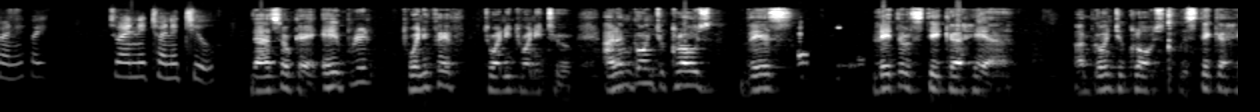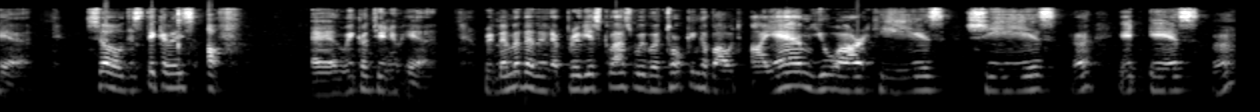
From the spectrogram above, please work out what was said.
25, 2022. That's okay. April 25th, 2022. And I'm going to close this little sticker here. I'm going to close the sticker here. So the sticker is off and we continue here. Remember that in the previous class we were talking about I am, you are, he is, she is, huh? it is. huh?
